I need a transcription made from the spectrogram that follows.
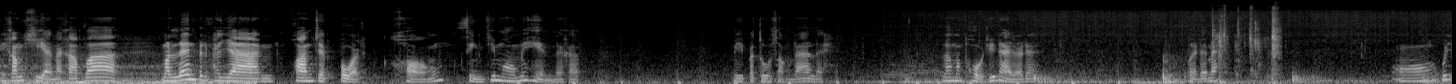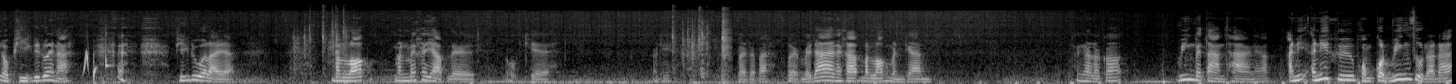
มีคำเขียนนะครับว่า มันเล่นเป็นพยานความเจ็บปวดของสิ่งที่มองไม่เห็นนะครับ มีประตูสองด้านเลย เรามาโผล่ที่ไหนแล้วเนี่ย เปิดได้ไหมอ๋ออุ๊ยเราพีคได้ด้วยนะ พีคดูอะไรอะ่ะ มันล็อก มันไม่ขยับเลย โอเคโอเคเปิดได้ปะเปิดไม่ได้นะครับ มันล็อกเหมือนกันถ้างั้นเราก็วิ่งไปตามทางนะครับ อันนี้ อันนี้คือผมกดวิ่งสุดแล้วนะ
